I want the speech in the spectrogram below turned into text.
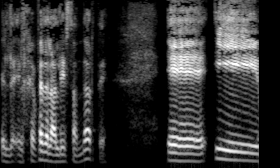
El, jefe de la Leibstandarte. Eh, y,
